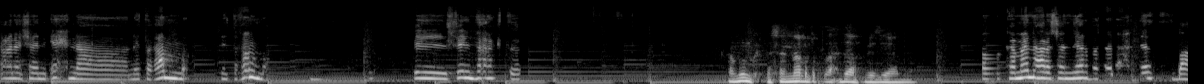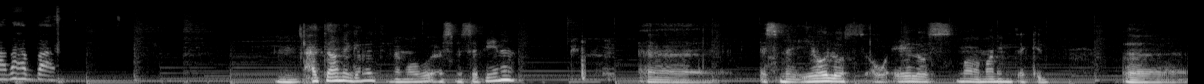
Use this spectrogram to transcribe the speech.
علشان إحنا نتغمق نتغمق في الفيلم أكتر ممكن عشان نربط الأحداث بزيادة. وكمان علشان نربط الأحداث بعضها ببعض. حتى أنا قريت إن موضوع اسم السفينة آه اسمه إيولوس أو إيلوس ما ماني متأكد. آه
